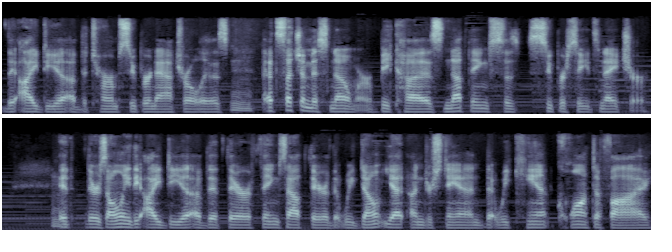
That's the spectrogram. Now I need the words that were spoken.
the idea of the term supernatural is Mm. that's such a misnomer because nothing su- supersedes nature Mm. it there's only the idea of that there are things out there that we don't yet understand that we can't quantify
